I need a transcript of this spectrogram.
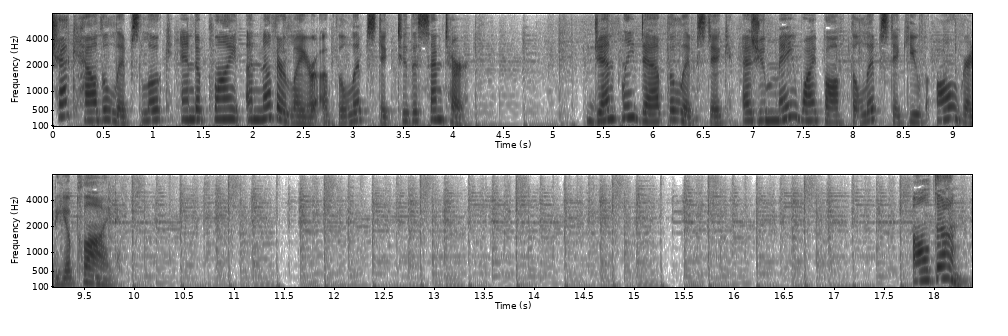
Check how the lips look and apply another layer of the lipstick to the center. Gently dab the lipstick as you may wipe off the lipstick you've already applied. All done.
